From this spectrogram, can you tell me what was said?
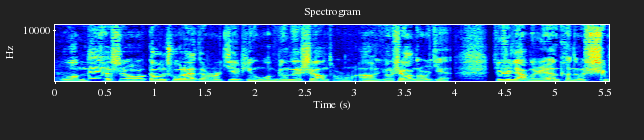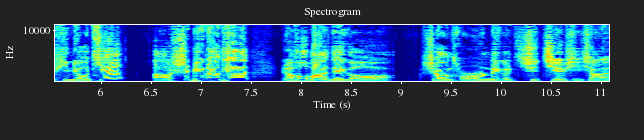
我们那个时候刚出来的时候截屏，我们用那个摄像头啊，用摄像头截，就是两个人可能视频聊天啊，视频聊天，然后把那个。摄像头那个去截取下来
